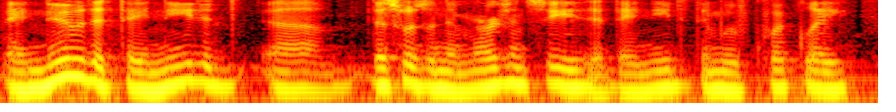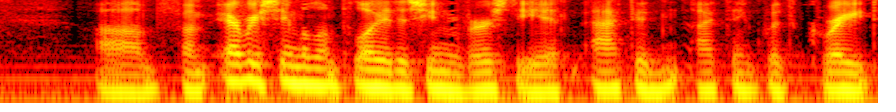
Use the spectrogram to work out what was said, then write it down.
they knew that they needed. Um, this was an emergency that they needed to move quickly. Um, from every single employee at this university, it acted, I think, with great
